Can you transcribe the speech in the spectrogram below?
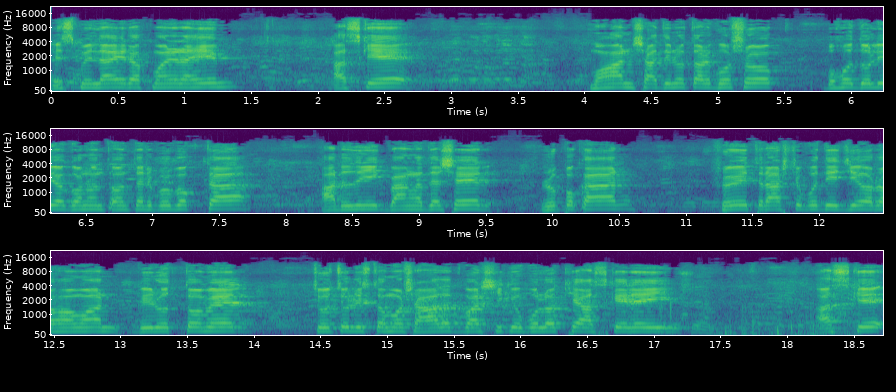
বিসমিল্লাহ রহমান রাহিম। আজকে মহান স্বাধীনতার ঘোষক বহুদলীয় গণতন্ত্রের প্রবক্তা, আধুনিক বাংলাদেশের রূপকার, শহীদ রাষ্ট্রপতি জিয়াউর রহমান বীর উত্তমের চৌচল্লিশতম শাহাদাত বার্ষিকী উপলক্ষে আজকের এই, আজকে,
